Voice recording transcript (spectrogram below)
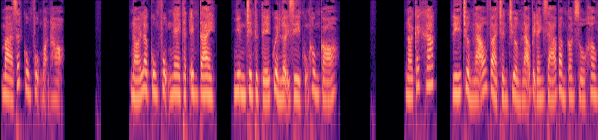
mà rất cung phụng bọn họ. Nói là cung phụng nghe thật êm tai, nhưng trên thực tế quyền lợi gì cũng không có. Nói cách khác, lý trưởng lão và trần trưởng lão bị đánh giá bằng con số không.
